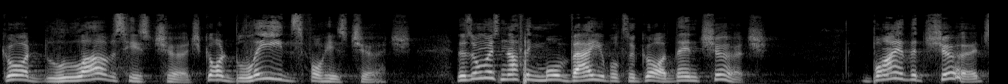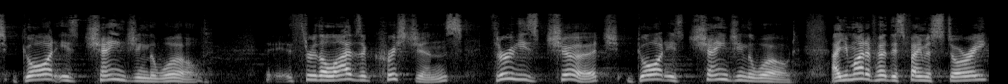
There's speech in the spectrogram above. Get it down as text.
God loves his church. God bleeds for his church. There's almost nothing more valuable to God than church. By the church, God is changing the world. Through the lives of Christians, through his church, God is changing the world. Uh, you might have heard this famous story.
